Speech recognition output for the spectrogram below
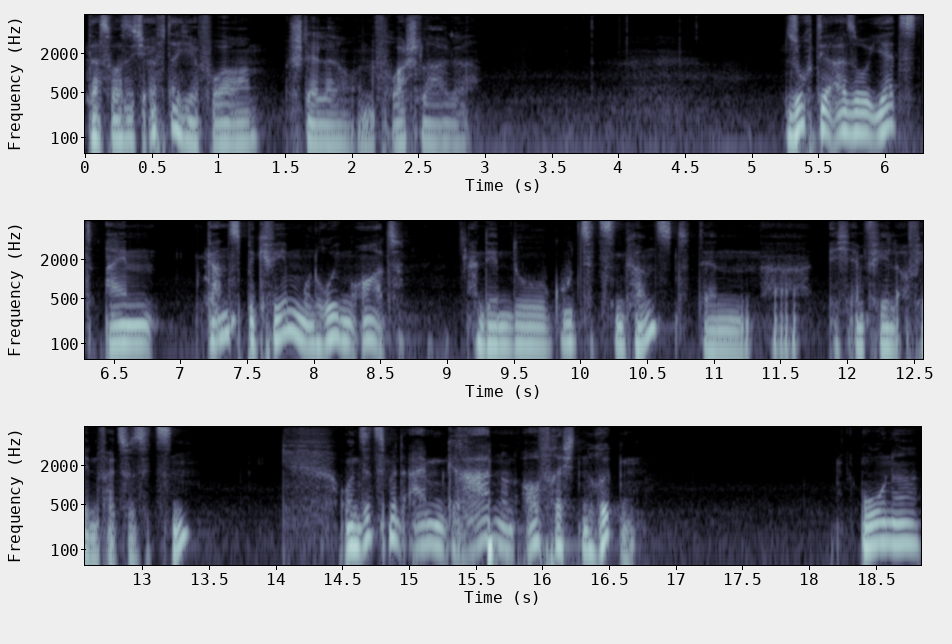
das, was ich öfter hier vorstelle und vorschlage. Such dir also jetzt einen ganz bequemen und ruhigen Ort, an dem du gut sitzen kannst, denn äh, ich empfehle auf jeden Fall zu sitzen. Und sitz mit einem geraden und aufrechten Rücken, ohne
